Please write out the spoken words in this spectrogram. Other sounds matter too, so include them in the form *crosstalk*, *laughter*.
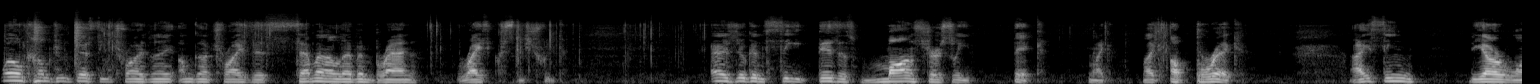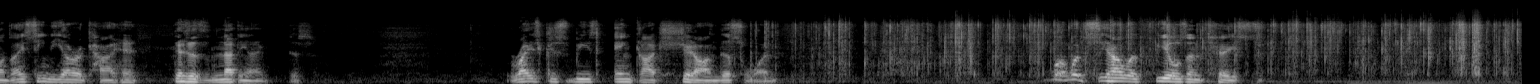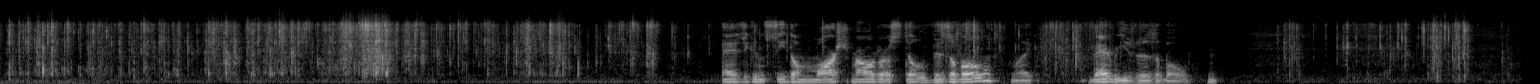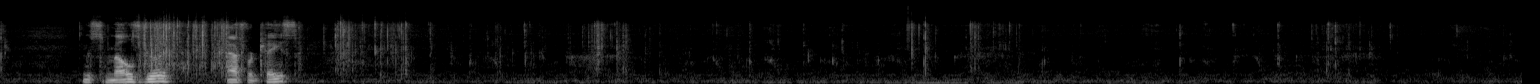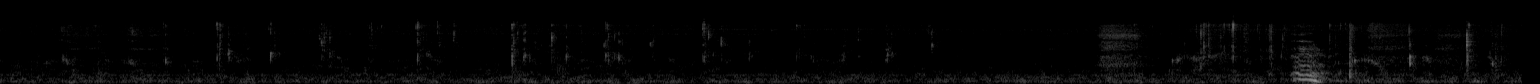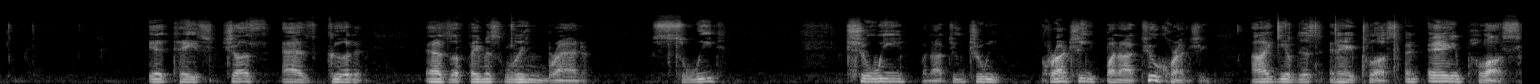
Welcome to Jesse Tries Today. I'm gonna try this 7-Eleven brand Rice Krispie Treat. As you can see, this is monstrously thick, like like a brick. I seen the other ones. I seen the other kind. *laughs* This is nothing like this. Rice Krispies ain't got shit on this one. Well, let's see how it feels and tastes. As you can see, the marshmallows are still visible, like very visible. It smells good. As for taste, it tastes just as good as the famous Ling brand. Sweet, chewy, but not too chewy, crunchy, but not too crunchy. I give this an A plus, an A plus.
